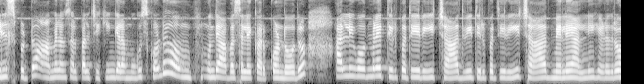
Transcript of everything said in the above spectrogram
ಇಳಿಸ್ಬಿಟ್ಟು ಆಮೇಲೆ ಒಂದು ಸ್ವಲ್ಪ ಅಲ್ಲಿ ಚಿಕ್ಕಿಂಗ್ ಎಲ್ಲ ಮುಗಿಸ್ಕೊಂಡು ಮುಂದೆ ಆ ಬಸ್ಸಲ್ಲೇ ಕರ್ಕೊಂಡು ಹೋದ್ರು. ಅಲ್ಲಿಗೆ ಹೋದ್ಮೇಲೆ ತಿರುಪತಿ ರೀಚ್ ಆದ್ವಿ. ತಿರುಪತಿ ರೀಚ್ ಆದಮೇಲೆ ಅಲ್ಲಿ ಹೇಳಿದ್ರು,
